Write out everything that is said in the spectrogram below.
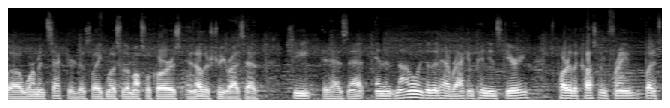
uh, worm and sector, just like most of the muscle cars and other street rods have. See, it has that. And not only does it have rack and pinion steering, it's part of the custom frame, but it's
